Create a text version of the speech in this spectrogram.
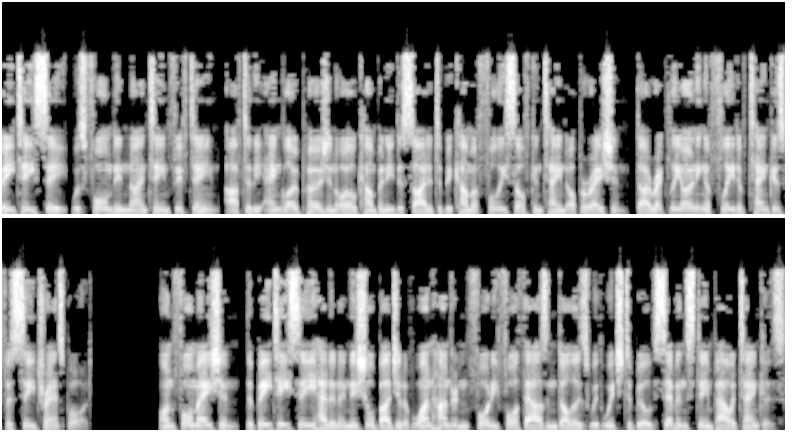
(BTC) was formed in 1915 after the Anglo-Persian Oil Company decided to become a fully self-contained operation, directly owning a fleet of tankers for sea transport. On formation, the BTC had an initial budget of $144,000 with which to build seven steam-powered tankers.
